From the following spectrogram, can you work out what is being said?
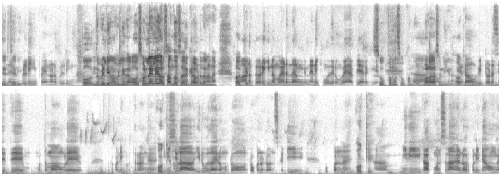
சரி சரி. பில்டிங் இப்போ என்னோட பில்டிங் தான். ஓ இந்த பில்டிங் உங்க பில்டிங் தான். ஓ சொல்லலே ஒரு சந்தோஷம் இருக்கு அப்படிதானே ஓகே வானத்து வரைக்கும் நம்ம இடம் தான் நினைக்கும் போதே ரொம்ப ஹாப்பியாக இருக்குது சூப்பர்ண்ணா சூப்பர்ண்ணா. ரொம்ப அழகா சொன்னீங்கண்ணா. இடம் வீட்டோட சேர்த்து மொத்தமாக அவங்களே பண்ணி கொடுத்துட்றாங்க. இனிஷியலாக இருபதாயிரம் மட்டும் டோக்கன் அட்வான்ஸ் கட்டி புக் பண்ணேன். ஓகே மீதி டாக்குமெண்ட்ஸ்லாம் ஹேண்ட் ஓவர் பண்ணிவிட்டேன் அவங்க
